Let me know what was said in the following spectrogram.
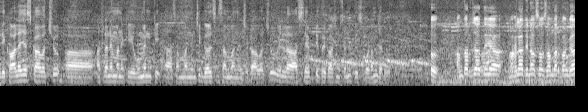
ఇది కాలేజెస్ కావచ్చు అట్లనే మనకి ఉమెన్కి సంబంధించి గర్ల్స్కి సంబంధించి కావచ్చు వీళ్ళ సేఫ్టీ ప్రికాషన్స్ అన్ని తీసుకోవడం జరుగుతుంది. అంతర్జాతీయ మహిళా దినోత్సవం సందర్భంగా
